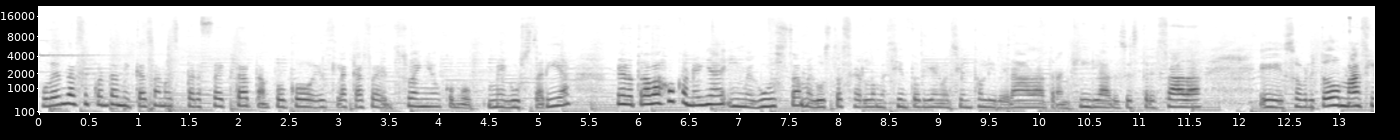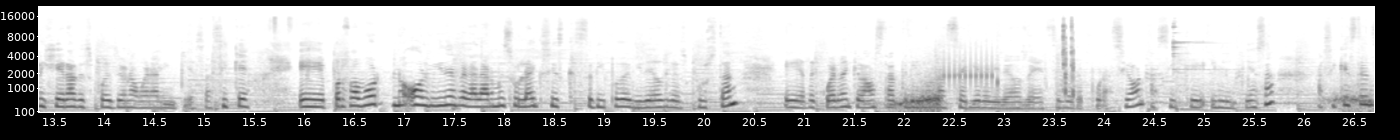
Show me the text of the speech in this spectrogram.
pueden darse cuenta mi casa no es perfecta, tampoco es la casa del sueño como me gustaría, pero trabajo con ella y me gusta, me gusta hacerlo, me siento bien, me siento liberada, tranquila, desestresada. Eh, sobre todo más ligera después de una buena limpieza. Así que eh, por favor no olviden regalarme su like si es que este tipo de videos les gustan. Eh, recuerden que vamos a estar teniendo una serie de videos de estos de depuración así que, y limpieza. Así que estén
